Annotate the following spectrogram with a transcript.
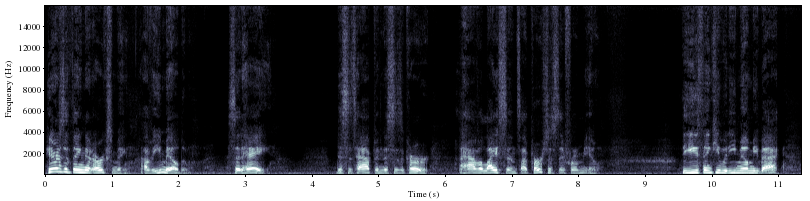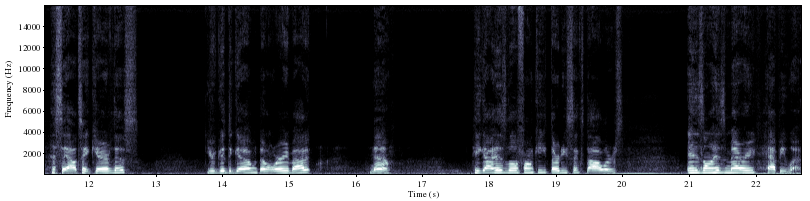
Here's the thing that irks me I've emailed him, said, hey, this has happened, this has occurred. I have a license, I purchased it from you. Do you think he would email me back and say, I'll take care of this? You're good to go, don't worry about it? No. He got his little funky $36 and is on his merry, happy way.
